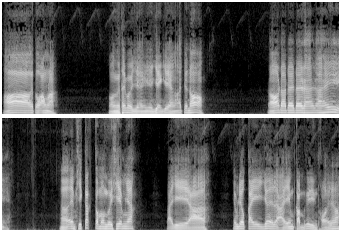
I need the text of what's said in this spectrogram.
À, cái tổ ong nè. Mọi người thấy mà vàng vàng vàng ở trên nó không? đó đây đây đây đây, đây. À, em sẽ cắt cho mọi người xem nha. Tại vì à, em đeo cây với lại em cầm cái điện thoại đó.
